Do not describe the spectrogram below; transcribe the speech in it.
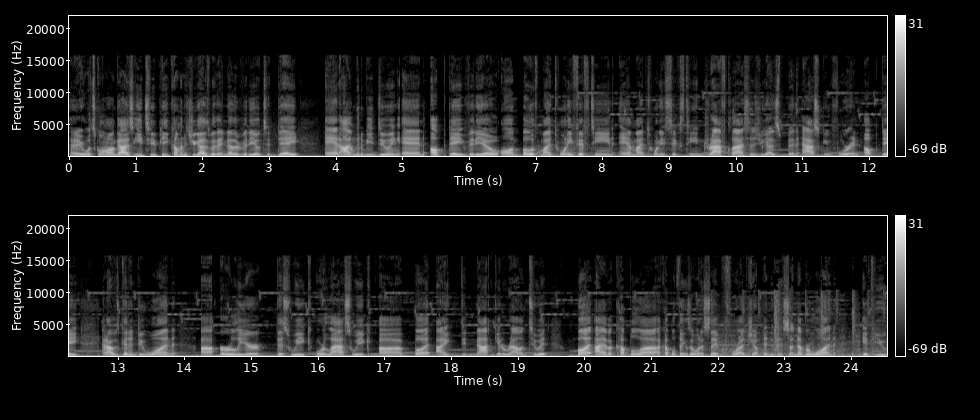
Hey, what's going on guys? E2P coming at you guys with another video today and I'm going to be doing an update video on both my 2015 and my 2016 draft classes. You guys have been asking for an update and I was going to do one uh, earlier this week or last week, uh, but I did not get around to it. But I have a couple uh, a couple things I want to say before I jump into this. So number one, if you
